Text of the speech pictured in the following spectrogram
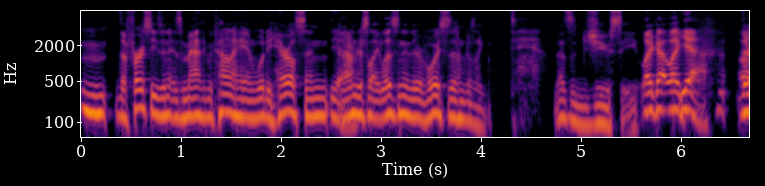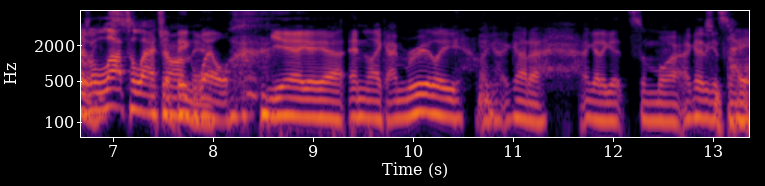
the first season is Matthew McConaughey and Woody Harrelson, and Yeah. I'm just like listening to their voices. And I'm just like, damn, that's juicy. Like I like yeah, there's Oh, a lot to latch on big there. well. yeah, yeah, yeah. And like I'm really like I gotta I gotta get some more. I gotta get some more.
